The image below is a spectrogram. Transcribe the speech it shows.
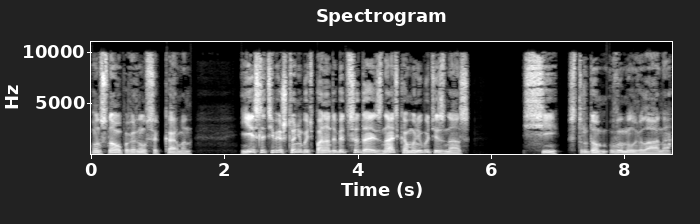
Он снова повернулся к Кармен. «Если тебе что-нибудь понадобится, дай знать кому-нибудь из нас». «Си», — с трудом вымолвила она.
